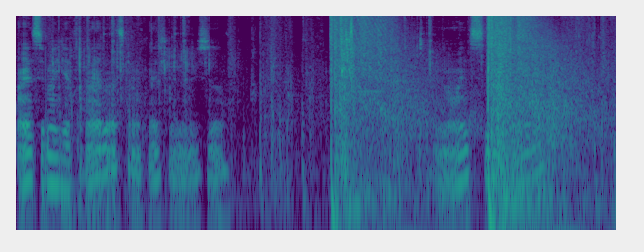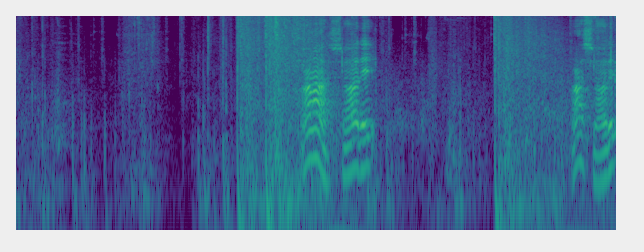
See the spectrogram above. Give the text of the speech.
Eins immer hier freilassen, dann kann ich mir nicht so. 19. Ah, schade. Ah, schade.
